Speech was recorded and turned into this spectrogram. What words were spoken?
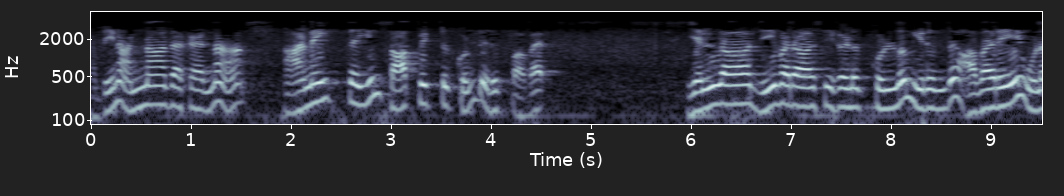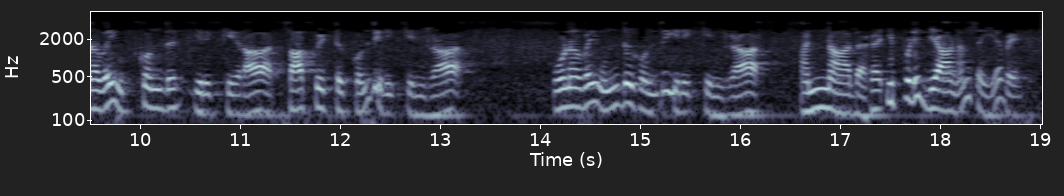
அப்படின்னு அண்ணாதகன்னா அனைத்தையும் சாப்பிட்டு கொண்டு இருப்பவர் எல்லா ஜீவராசிகளுக்குள்ளும் இருந்து அவரே உணவை உட்கொண்டு இருக்கிறார் சாப்பிட்டு கொண்டு இருக்கின்றார் உணவை உண்டு கொண்டு இருக்கின்றார் அண்ணாதக. இப்படி தியானம் செய்ய வேண்டும்.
